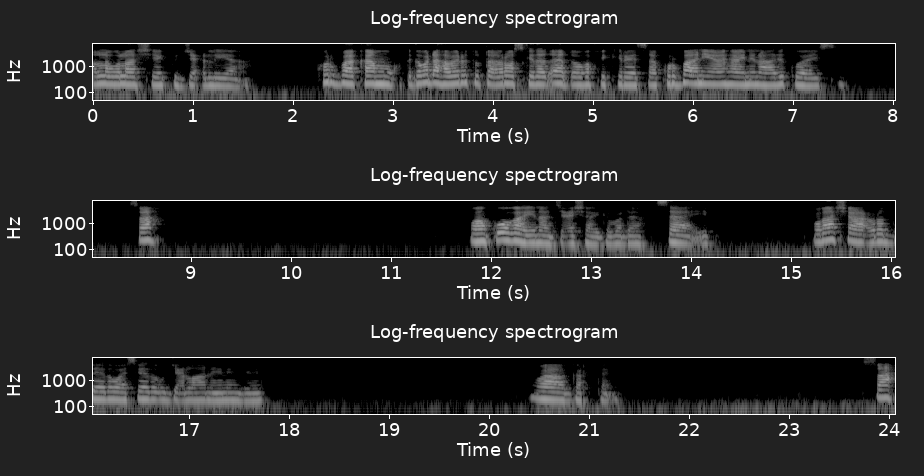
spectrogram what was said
Alla walaashay ku jecliya. Kurbaa kaa muuqata. Gabadha habeertuta arooskeedaad aada ooga fikiraysaa. Kurba ani ahayn inaa adi ku hayso. Sax waan ku ogahay inaad jeceshahay gabadha saa-id walaashaa curadeeda waa seeda u jeclaanaynin dee. Waa gartay. Sax.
